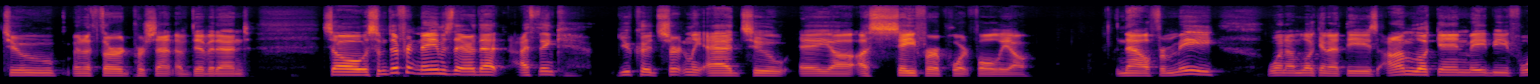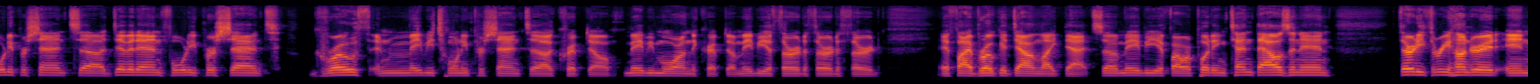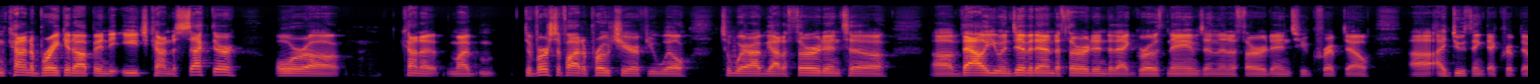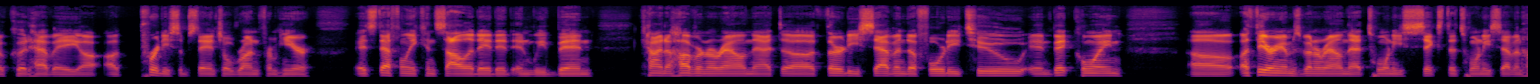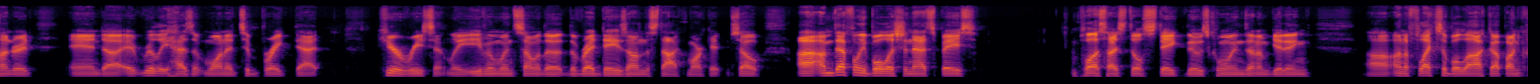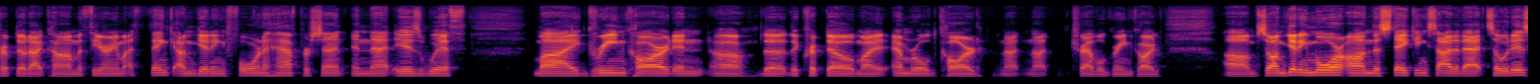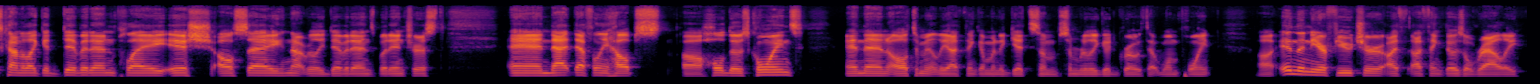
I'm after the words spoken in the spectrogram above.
two and a third percent of dividend. So some different names there that I think you could certainly add to a uh, a safer portfolio. Now, for me, when I'm looking at these, I'm looking maybe 40% uh, dividend, 40% growth, and maybe 20% uh, crypto. Maybe more on the crypto, maybe a third, a third, a third. If I broke it down like that, so maybe if I were putting 10,000 in, 3,300, and kind of break it up into each kind of sector, or uh, kind of my diversified approach here, if you will, to where I've got a third into uh, value and dividend, a third into that growth names, and then a third into crypto. Uh, I do think that crypto could have a, a, uh, a pretty substantial run from here. It's definitely consolidated, and we've been kind of hovering around that uh, 37 to 42 in Bitcoin. Uh, Ethereum's been around that 26 to 2700, and uh, it really hasn't wanted to break that here recently, even when some of the the red days on the stock market. So uh, I'm definitely bullish in that space. Plus, I still stake those coins and I'm getting uh, on a flexible lockup on crypto.com, Ethereum. I think I'm getting four and a half percent, and that is with my green card and uh, the the crypto, my emerald card, not not travel green card. Um, so I'm getting more on the staking side of that. So it is kind of like a dividend play ish, I'll say, not really dividends, but interest, and that definitely helps uh, hold those coins, and then ultimately, I think I'm going to get some some really good growth at one point uh, in the near future. I, I think those will rally.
